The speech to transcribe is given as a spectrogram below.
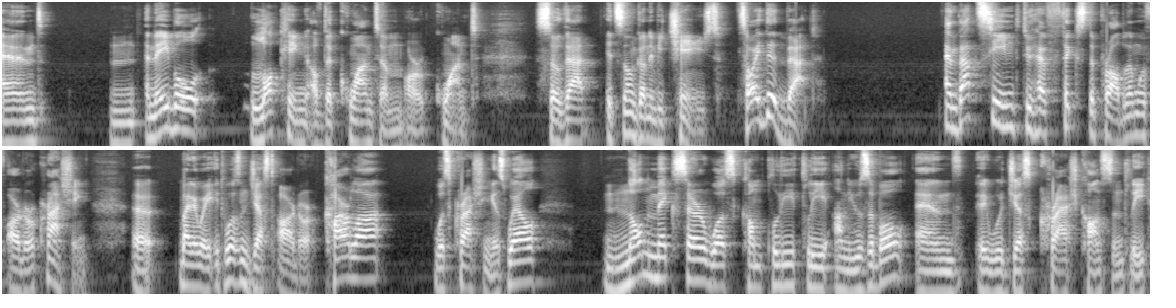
and enable locking of the quantum or quant so that it's not going to be changed. So I did that. And that seemed to have fixed the problem with Ardour crashing. Uh, by the way, it wasn't just Ardour. Carla was crashing as well. Non-mixer was completely unusable and it would just crash constantly.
